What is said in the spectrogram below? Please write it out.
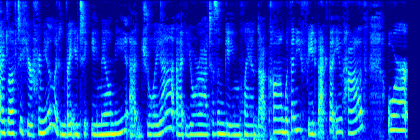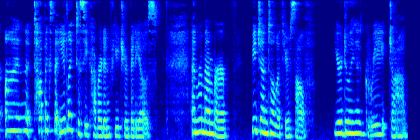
I'd love to hear from you. I'd invite you to email me at joya at yourautismgameplan.com with any feedback that you have or on topics that you'd like to see covered in future videos. And remember, be gentle with yourself. You're doing a great job.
